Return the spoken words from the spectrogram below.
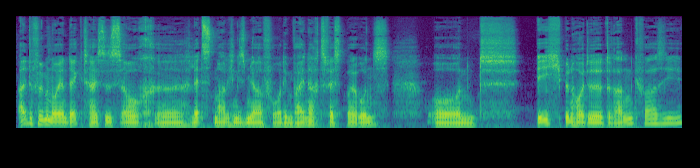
Alte Filme neu entdeckt heißt es auch äh, letztmalig in diesem Jahr vor dem Weihnachtsfest bei uns. Und ich bin heute dran quasi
